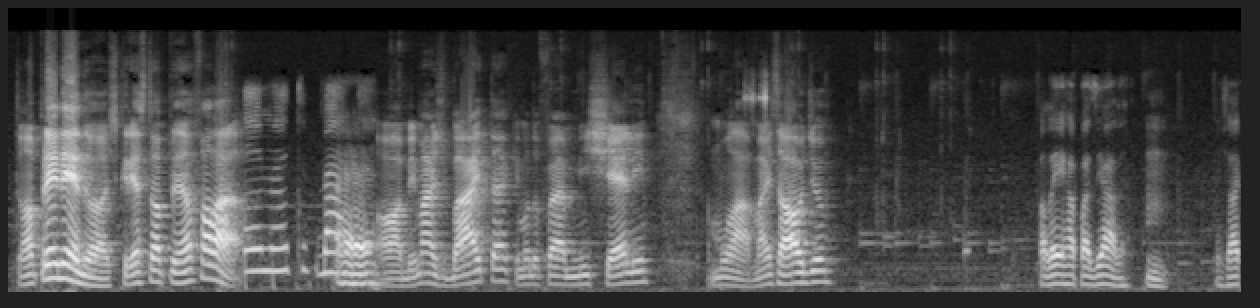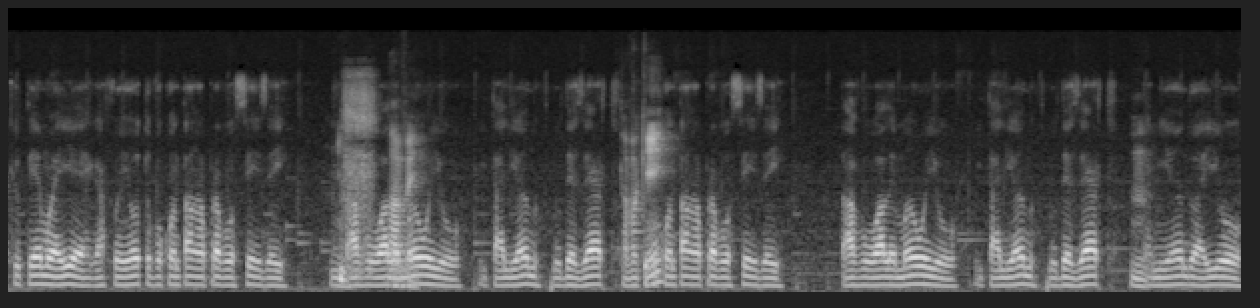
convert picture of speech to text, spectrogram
Estão aprendendo, ó. As crianças estão aprendendo a falar. É, mate bata. É. Ó, bem mais baita. Quem mandou foi a Michele. Vamos lá, mais áudio. Fala aí, rapaziada. Hum. Já que o tema aí é gafanhoto, eu vou contar uma pra vocês aí. Tava o alemão e o italiano no deserto. Tava quem? Vou contar uma pra vocês aí. Tava o alemão e o italiano no deserto, Hum. caminhando aí o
